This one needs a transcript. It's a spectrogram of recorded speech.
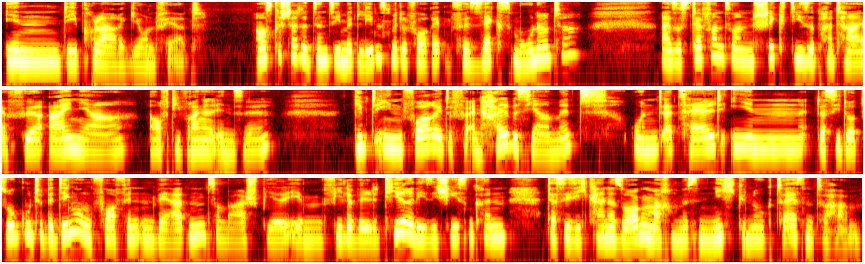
in die Polarregion fährt. Ausgestattet sind sie mit Lebensmittelvorräten für sechs Monate. Also Stefansson schickt diese Partei für ein Jahr auf die Wrangelinsel, gibt ihnen Vorräte für ein halbes Jahr mit und erzählt ihnen, dass sie dort so gute Bedingungen vorfinden werden, zum Beispiel eben viele wilde Tiere, die sie schießen können, dass sie sich keine Sorgen machen müssen, nicht genug zu essen zu haben.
